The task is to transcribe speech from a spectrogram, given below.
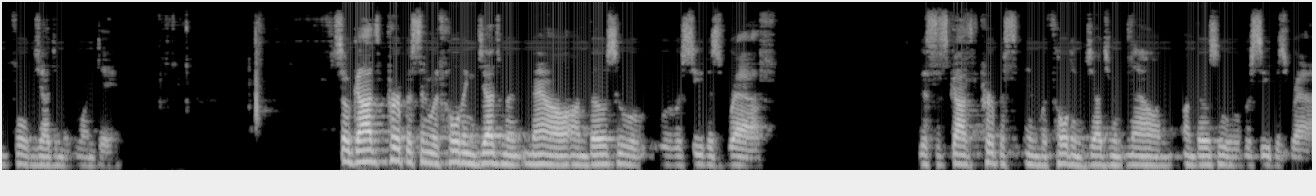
in full judgment one day. So God's purpose in withholding judgment now on those who will receive his wrath. This is God's purpose in withholding judgment now on, on those who will receive his wrath.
